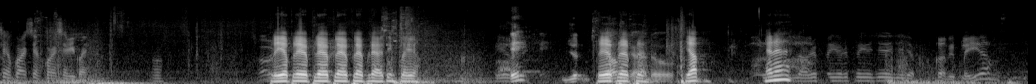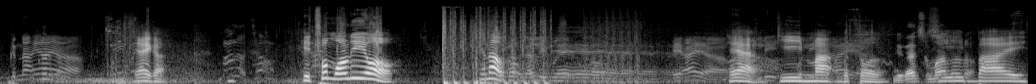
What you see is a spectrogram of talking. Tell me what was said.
Save, korang save, korang save revive. Player, player, player, player, player, player. I think player. Eh, Jun. Player, player, player. Yup. Eh, eh. Je, je. Bukan ya. Kena ya ya. AI kah? He throw molly oh. Get out. AI ya. Ya, kimak betul. Semua tu. Cibai.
